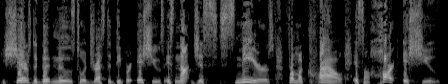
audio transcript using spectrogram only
He shares the good news to address the deeper issues. It's not just sneers from a crowd, it's a heart issue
